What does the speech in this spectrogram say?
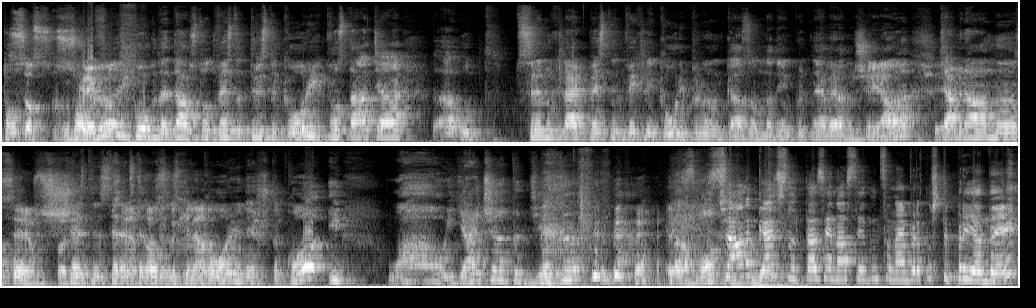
то Сок сока и колко да е там 100, 200, 300 калории, и какво става? Тя а, от средно 1500-2000 калории, примерно казвам на ден, които най-вероятно ще е яла. Тя минава на 700, 600-700 до 1000. калории, нещо такова и Вау, яйчената диета работи. Само да кажа, че след тази една седмица най-вероятно ще прияде.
